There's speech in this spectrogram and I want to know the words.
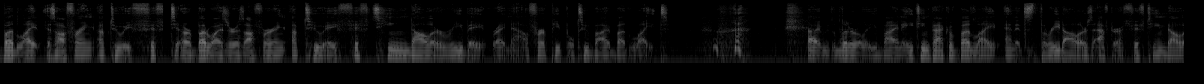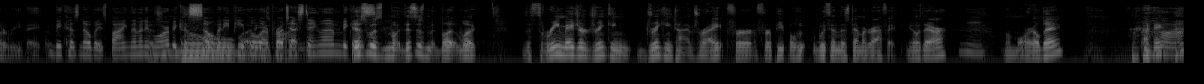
Bud Light is offering up to a 15 or Budweiser is offering up to a $15 rebate right now for people to buy Bud Light. uh, literally, you buy an 18 pack of Bud Light and it's $3 after a $15 rebate. because nobody's buying them anymore because so many people are protesting them because This was mo- this is look, the three major drinking drinking times, right? For for people who within this demographic. You know what they are? Hmm. Memorial Day, right? Uh-huh.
